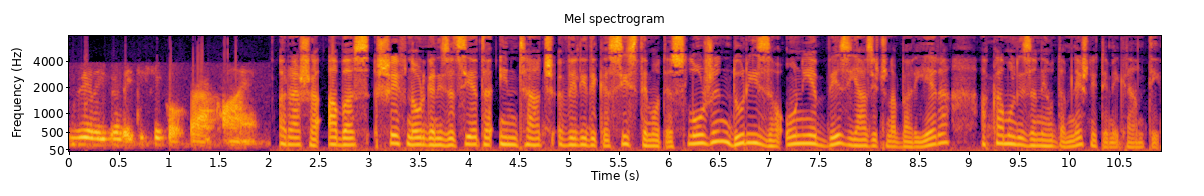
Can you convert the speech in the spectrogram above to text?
really, really difficult for our clients. Раша Абас, шеф на организацијата InTouch, вели дека системот е сложен дури за оние без јазична бариера, а камоли за неодамнешните мигранти.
